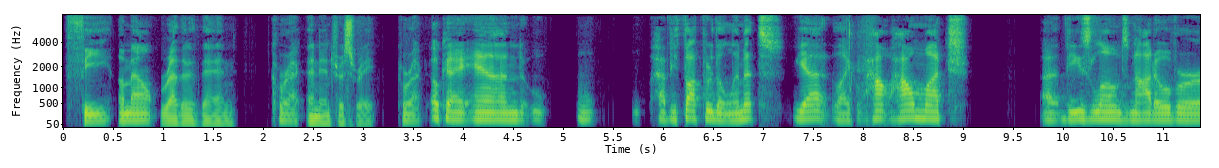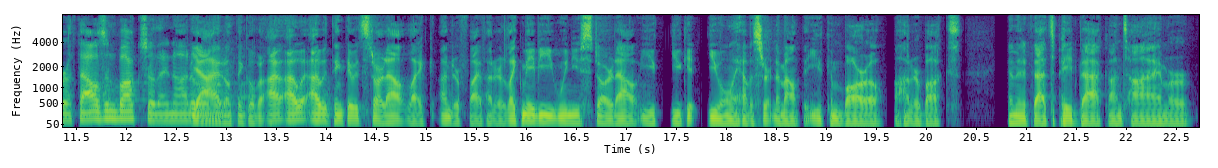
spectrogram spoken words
fee amount rather than Correct. an interest rate. Correct. Okay. And w- w- have you thought through the limits yet? Like how how much uh, these loans not over a thousand bucks? Are they not? Over Yeah, over, I don't think over. I, I would- would think they would start out like under five hundred. Like maybe when you start out, you you get you only have a certain amount that you can borrow, a hundred bucks, and then if that's paid back on time or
